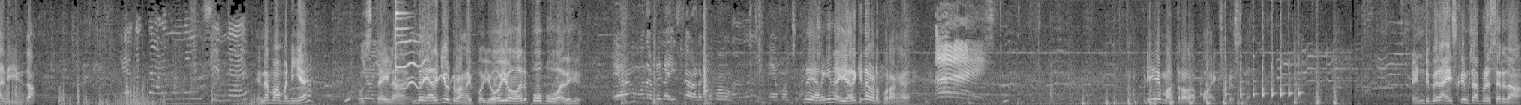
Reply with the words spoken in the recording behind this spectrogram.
அது இதுதான். என்னப்பா பண்ணீங்க? ஒரு ஸ்டைலா. இந்த இறக்கி விட்டுருவாங்க இப்போ. யோயோவாது போ போவாது இறங்கும் போது அப்படியே நைஸா அடக்கமா இல்லை இறங்கி தான் இறக்கி தான் விட போகிறாங்க அப்படியே மாத்திராளாப்பா எக்ஸ்பிரஸில் ரெண்டு பேரும் ஐஸ்கிரீம் சாப்பிட்றது சரிதான்.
